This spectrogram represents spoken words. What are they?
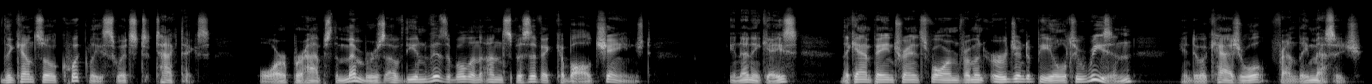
The Council quickly switched tactics, or perhaps the members of the invisible and unspecific cabal changed. In any case, the campaign transformed from an urgent appeal to reason into a casual, friendly message.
